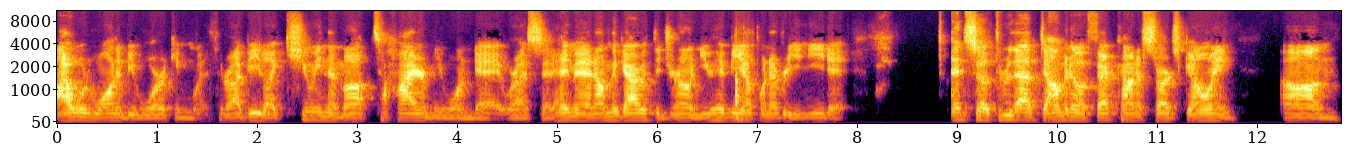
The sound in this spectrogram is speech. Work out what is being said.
I would want to be working with, or I'd be like queuing them up to hire me one day where I said, Hey man, I'm the guy with the drone. You hit me up whenever you need it. And so through that domino effect kind of starts going. Um,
